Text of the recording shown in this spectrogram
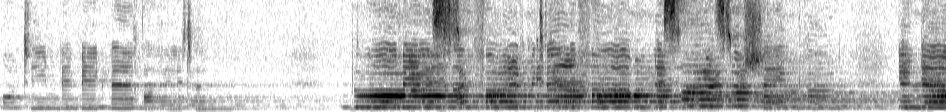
und ihm den Weg bereiten. Du wirst ein Volk mit der Erfahrung des Heils beschenken, in der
